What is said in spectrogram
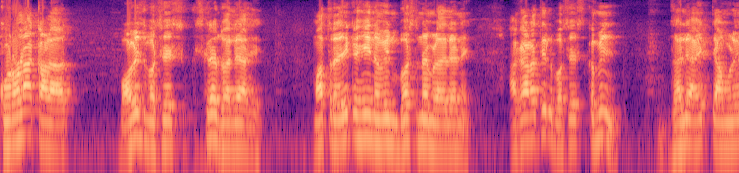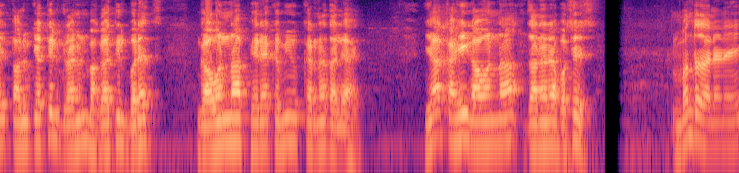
कोरोना काळात बावीस बसेस स्क्रॅप झाल्या आहेत. मात्र एकही नवीन बस न मिळाल्याने आगारातील बसेस कमी झाल्या आहेत. त्यामुळे तालुक्यातील ग्रामीण भागातील बऱ्याच गावांना फेऱ्या कमी करण्यात आल्या आहेत. या काही गावांना जाणाऱ्या बसेस बंद झाल्याने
